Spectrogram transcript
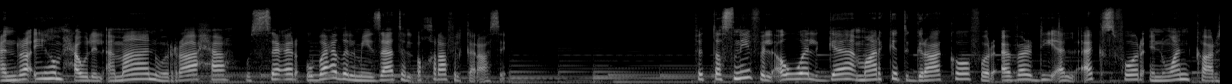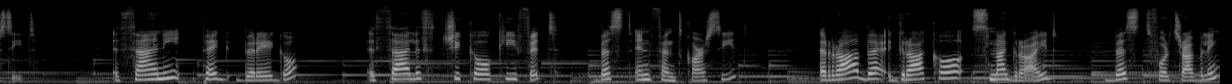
عن رأيهم حول الأمان والراحة والسعر وبعض الميزات الأخرى في الكراسي. في التصنيف الأول جاء ماركة Graco 4Ever DLX 4 in 1 car seat الثاني Peg Perego الثالث Chicco KeyFit best infant car seat الرابع Graco SnugRide best for traveling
